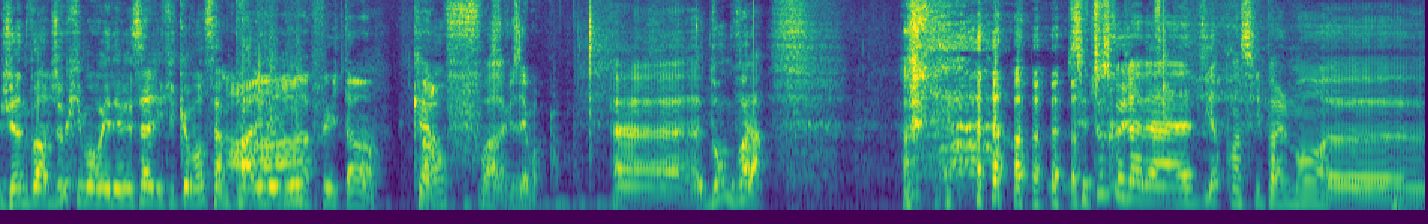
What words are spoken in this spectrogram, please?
Je viens de voir Joe qui m'a envoyé des messages et qui commence à me parler des Ah groupes. putain Quel Ah, enfoiré. Excusez-moi. Euh, donc voilà. c'est tout ce que j'avais à dire principalement. euh,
